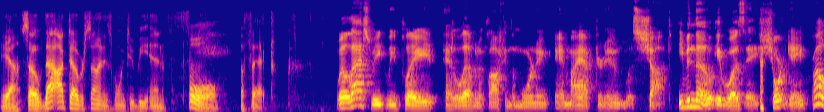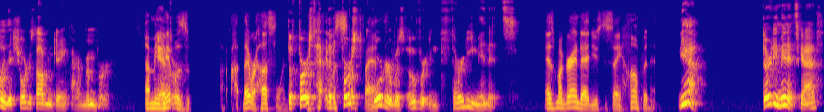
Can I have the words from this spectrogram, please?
Yeah, so that October sun is going to be in full effect. Well, last week we played at 11 o'clock in the morning, and my afternoon was shot. Even though it was a short game, probably the shortest Auburn game I remember. I mean, it was they were hustling. The first ha- the was so first quarter was over in 30 minutes. As my granddad used to say, humping it. Yeah, 30 minutes, guys.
